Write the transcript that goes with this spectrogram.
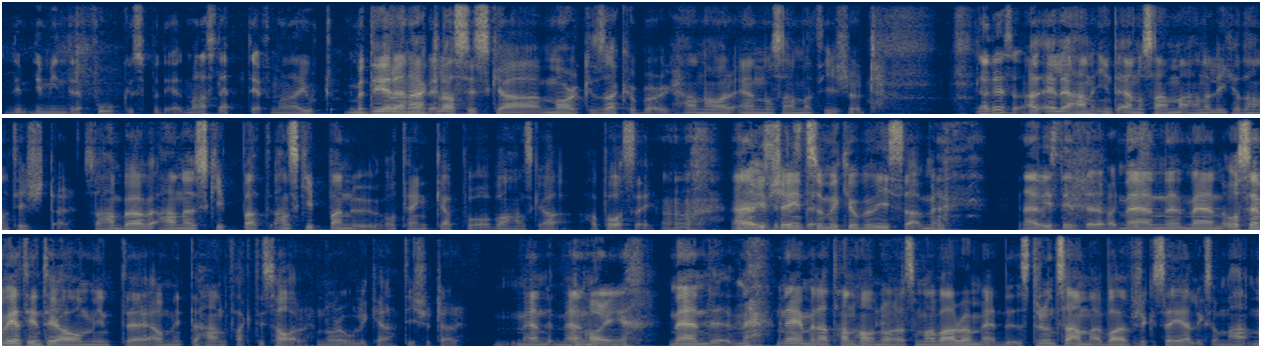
Det, det är mindre fokus på det. Man har släppt det för man har gjort Men det är den här förarbete. klassiska Mark Zuckerberg, han har en och samma t-shirt. Ja det är så? Eller han inte en och samma, han har likadana t-shirtar. Så han, behöver, han har skippat, han skippar nu och tänka på vad han ska ha på sig. Aha. Han jag har i och för sig inte så mycket att bevisa, men, Nej jag visste inte det faktiskt. men, men och sen vet inte jag om inte, om inte han faktiskt har några olika t-shirtar. Men, men, Han har inga. Men, men, nej men att han har några som han varvar med. Strunt samma vad jag försöker säga liksom. Han,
